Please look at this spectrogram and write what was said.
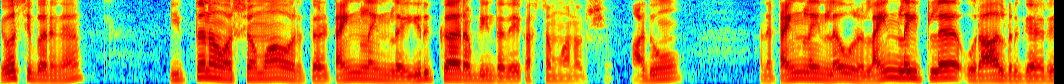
யோசிச்சு பாருங்க. இத்தனை வருஷமாக ஒருத்தர் டைம் லைனில் இருக்கார் அப்படின்றதே கஷ்டமான ஒரு விஷயம். அதுவும் அந்த டைம் லைனில் ஒரு லைம் லைட்டில் ஒரு ஆள் இருக்கார்.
